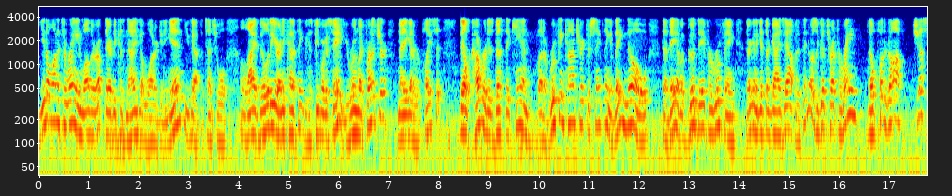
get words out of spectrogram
you don't want it to rain while they're up there because now you've got water getting in, you've got potential liability or any kind of thing because people are going to say, hey, you ruined my furniture, now you got to replace it. They'll cover it as best they can, but a roofing contractor, same thing. If they know that they have a good day for roofing, they're going to get their guys out. But if they know it's a good threat for rain, they'll put it off just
